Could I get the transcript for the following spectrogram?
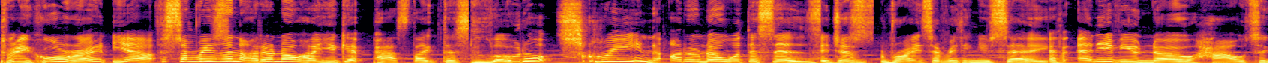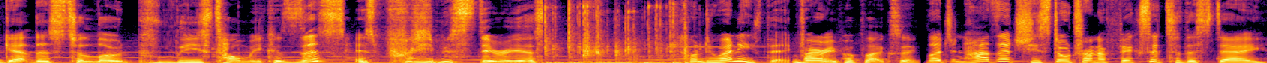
Pretty cool, right? Yeah, for some reason, I don't know how you get past like this load up screen. I don't know what this is. It just writes everything you say. If any of you know how to get this to load, please tell me, because this is pretty mysterious. You can't do anything. Very perplexing. Legend has it she's still trying to fix it to this day.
